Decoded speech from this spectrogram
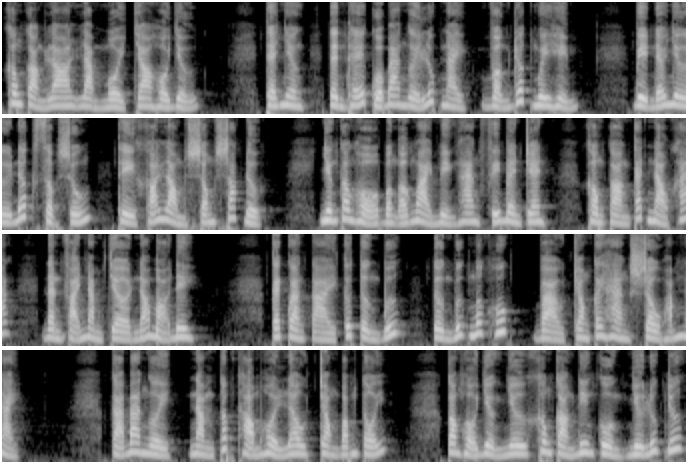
không còn lo làm mồi cho hổ dữ. Thế nhưng tình thế của ba người lúc này vẫn rất nguy hiểm. Vì nếu như đất sụp xuống thì khó lòng sống sót được. Nhưng con hổ vẫn ở ngoài miệng hang phía bên trên, không còn cách nào khác, đành phải nằm chờ nó bỏ đi. Cái quan tài cứ từng bước, từng bước mất hút vào trong cái hang sâu hắm này. Cả ba người nằm thấp thỏm hồi lâu trong bóng tối. Con hổ dường như không còn điên cuồng như lúc trước.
